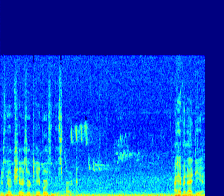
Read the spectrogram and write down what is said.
There's no chairs or tables in this park. I have an idea.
